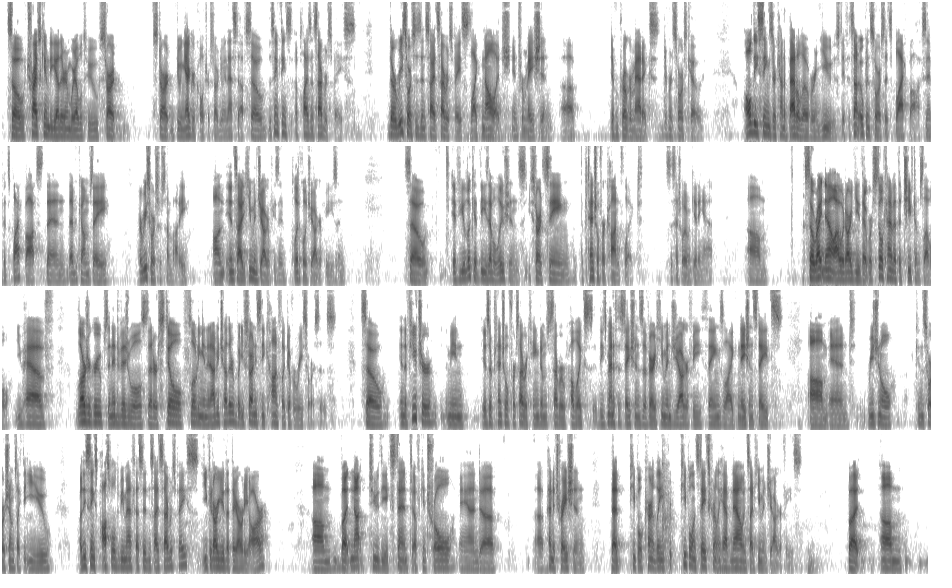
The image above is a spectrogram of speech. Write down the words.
So tribes came together and were able to start start doing agriculture, start doing that stuff. So the same thing applies in cyberspace. There are resources inside cyberspace like knowledge, information, uh, different programmatics, different source code. All these things are kind of battled over and used. If it's not open source, it's black box. And if it's black box, then that becomes a, a resource for somebody on inside human geographies and political geographies and So if you look at these evolutions, you start seeing the potential for conflict. That's essentially what I'm getting at. Um, so right now, I would argue that we're still kind of at the chiefdoms level. You have larger groups and individuals that are still floating in and out of each other, but you're starting to see conflict over resources. So in the future, I mean, is there potential for cyber kingdoms, cyber republics, these manifestations of very human geography, things like nation states um, and regional consortiums like the EU? Are these things possible to be manifested inside cyberspace? You could argue that they already are, um, but not to the extent of control and uh, uh, penetration that people currently, people and states currently have now inside human geographies. But um,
